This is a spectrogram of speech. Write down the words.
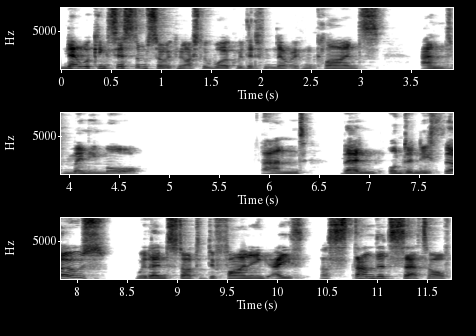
Networking systems, so we can actually work with the different networking clients and many more. And then underneath those, we then started defining a, a standard set of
